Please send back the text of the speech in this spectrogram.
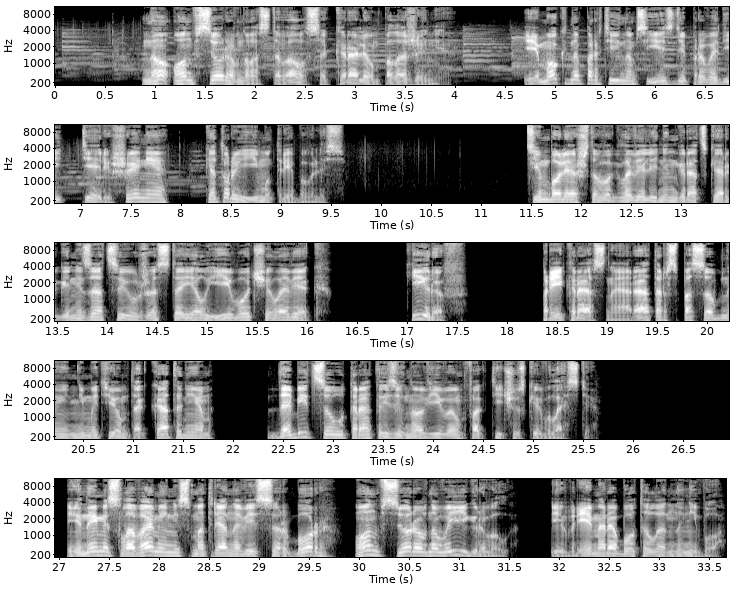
но он все равно оставался королем положения и мог на партийном съезде проводить те решения, которые ему требовались. Тем более, что во главе ленинградской организации уже стоял его человек — Киров, прекрасный оратор, способный не мытьем так катанием добиться утраты Зиновьевым фактической власти. Иными словами, несмотря на весь сырбор, он все равно выигрывал, и время работало на него.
